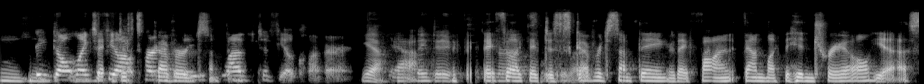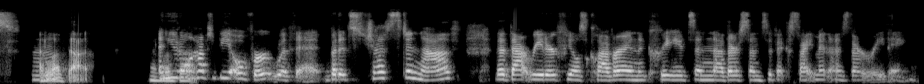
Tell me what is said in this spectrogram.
Mm-hmm. They don't like to they feel discovered They love to feel clever. Yeah, yeah, they do. Like they, feel like they've discovered right. something, or they find found like the hidden trail. Yes, mm-hmm. I love that. I and you don't have to be overt with it, but it's just enough that that reader feels clever and it creates another sense of excitement as they're reading.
